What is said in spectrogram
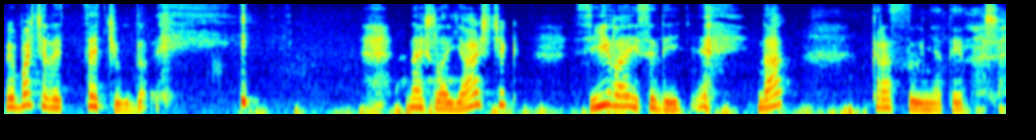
Ви бачили це чудо. Знайшла ящик, сіла і сидить. Да? Красуня ти наша.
